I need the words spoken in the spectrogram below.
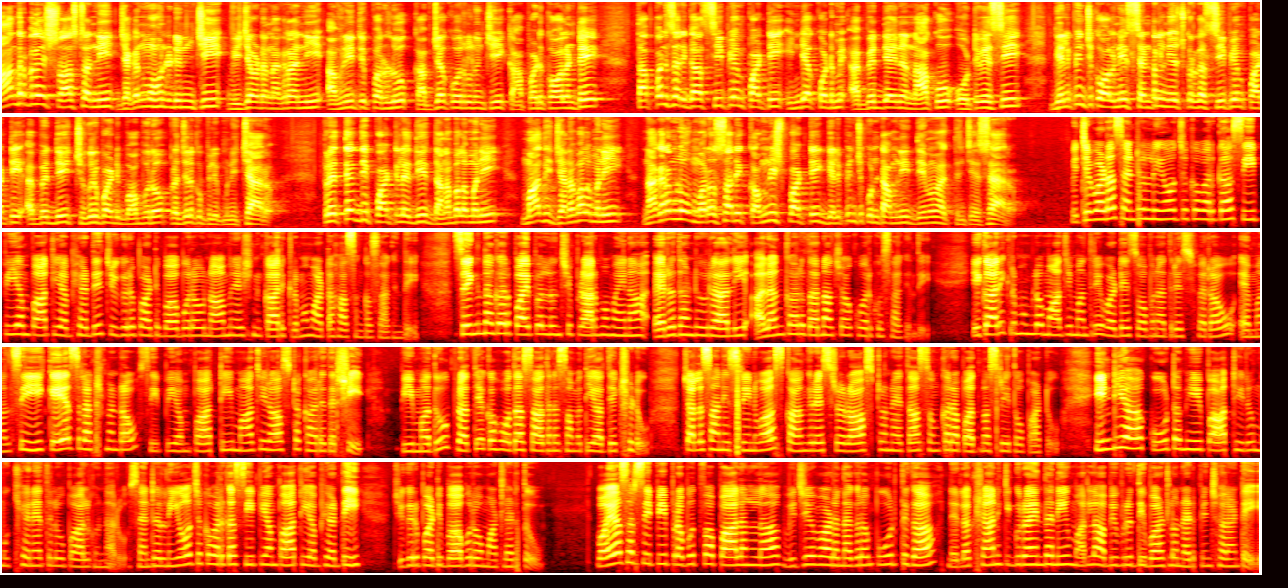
ఆంధ్రప్రదేశ్ రాష్ట్రాన్ని జగన్మోహన్ రెడ్డి నుంచి విజయవాడ నగరాన్ని అవినీతి పరులు కబ్జాకోరుల నుంచి కాపాడుకోవాలంటే తప్పనిసరిగా సిపిఎం పార్టీ ఇండియా కూటమి అభ్యర్థి అయిన నాకు ఓటు వేసి గెలిపించుకోవాలని సెంట్రల్ నియోజకవర్గ సిపిఎం పార్టీ అభ్యర్థి చిగురుపాటి బాబురావు ప్రజలకు పిలుపునిచ్చారు. ప్రత్యర్థి పార్టీలది ధనబలమని మాది జనబలమని నగరంలో మరోసారి కమ్యూనిస్ట్ పార్టీ గెలిపించుకుంటామని ధీమా వ్యక్తం చేశారు. విజయవాడ సెంట్రల్ నియోజకవర్గ సిపిఎం పార్టీ అభ్యర్థి చిగురుపాటి బాబురావు నామినేషన్ కార్యక్రమం అట్టహాసంగా సాగింది. సింగ్ నగర్ పైపల్ నుంచి ప్రారంభమైన ఎర్రదండు ర్యాలీ అలంకార ధర్నా చౌక్ వరకు సాగింది. ఈ కార్యక్రమంలో మాజీ మంత్రి Vadde Sobhanadreeswararao MLC KS Lakshmanarao CPM party మాజీ రాష్ట్ర కార్యదర్శి పి. మధు ప్రత్యేక హోదా సాధన సమితి అధ్యక్షుడు చల్లసాని శ్రీనివాస్ కాంగ్రెస్ రాష్ట్ర నేత సుంకర పద్మశ్రీతో పాటు ఇండియా కూటమి పార్టీలు ముఖ్య నేతలు పాల్గొన్నారు. సెంట్రల్ నియోజకవర్గ సిపిఎం పార్టీ అభ్యర్థి చిగురుపాటి బాబురావు మాట్లాడుతూ వైఎస్ఆర్సీపీ ప్రభుత్వ పాలనల విజయవాడ నగరం పూర్తిగా నిర్లక్ష్యానికి గురైందని మరలా అభివృద్ధి బాటలో నడిపించాలంటే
